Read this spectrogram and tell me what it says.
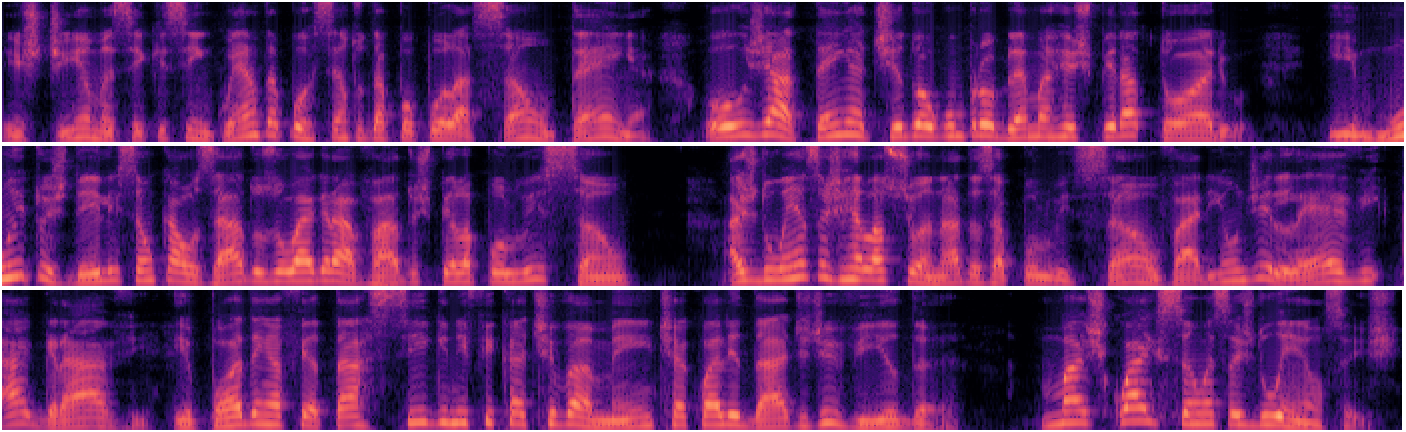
Estima-se que 50% da população tenha ou já tenha tido algum problema respiratório, e muitos deles são causados ou agravados pela poluição. As doenças relacionadas à poluição variam de leve a grave e podem afetar significativamente a qualidade de vida. Mas quais são essas doenças?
